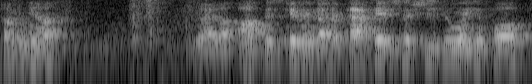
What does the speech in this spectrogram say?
Coming here. We got the office. Kaylen got her package that she's been waiting for.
